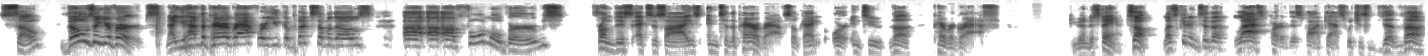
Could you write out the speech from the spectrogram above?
So, those are your verbs. Now, you have the paragraph where you can put some of those uh, uh, uh, formal verbs from this exercise into the paragraphs, okay? Or into the paragraph. Do you understand? So let's get into the last part of this podcast, which is the, the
